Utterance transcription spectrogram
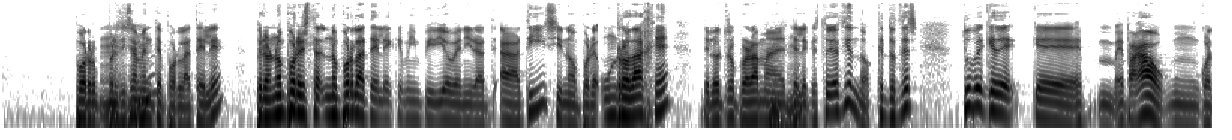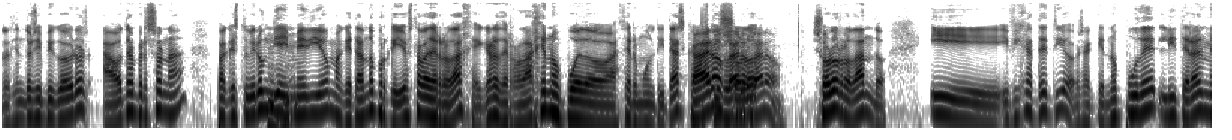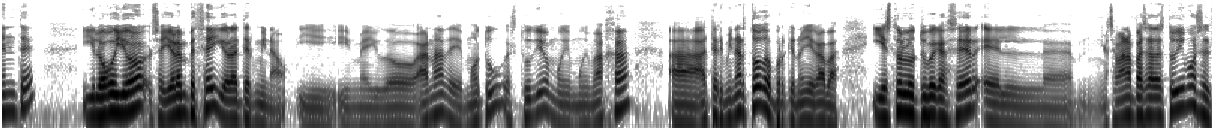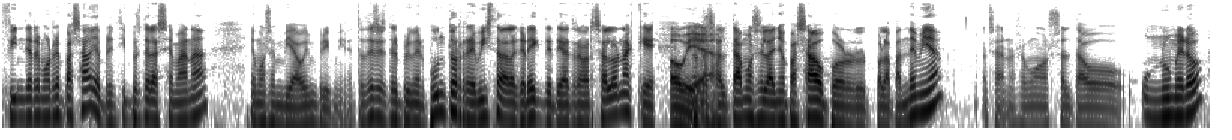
por precisamente por la tele, pero no por esta, no por la tele que me impidió venir a, a ti, sino por un rodaje del otro programa de tele que estoy haciendo. Que entonces tuve que, que he pagado mm, 400 y pico euros a otra persona para que estuviera un día y medio maquetando porque yo estaba de rodaje. Y claro, de rodaje no puedo hacer multitasking. Claro, claro, solo, claro. solo rodando. Y, y fíjate, tío, o sea, que no pude literalmente. Y luego yo, o sea, yo la empecé y yo la he terminado. Y, y me ayudó Ana de Motu Studio, muy, muy maja, a, a terminar todo porque no llegaba. Y esto lo tuve que hacer el, eh, la semana pasada estuvimos, el fin de hemos repasado y a principios de la semana hemos enviado a imprimir. Entonces, este es el primer punto, revista del Grec de Teatro Barcelona, que Oh, nos yeah. saltamos el año pasado por, por la pandemia. O sea, nos hemos saltado un número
